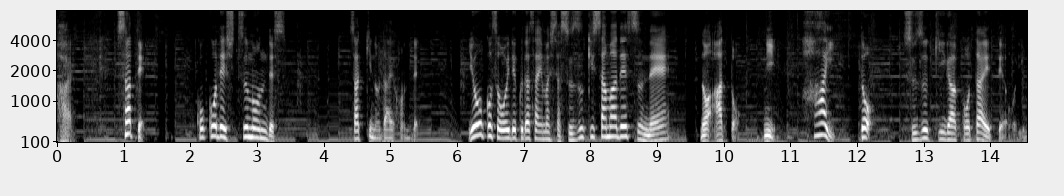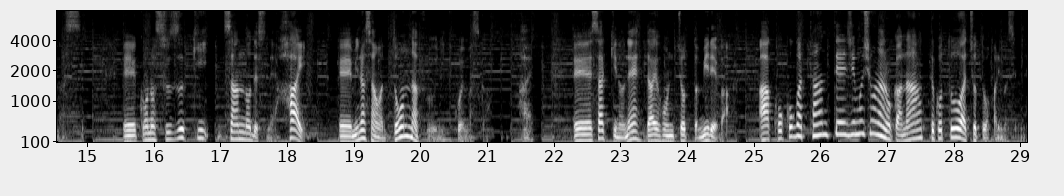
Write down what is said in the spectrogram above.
はい。さてここで質問です。さっきの台本で。ようこそおいでくださいました鈴木様ですね。の後に、はいと鈴木が答えております。えー、この鈴木さんのですね、はい、えー、皆さんはどんな風に聞こえますか？はい。えー、さっきのね、台本ちょっと見れば、あ、ここが探偵事務所なのかなってことはちょっとわかりますよね。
